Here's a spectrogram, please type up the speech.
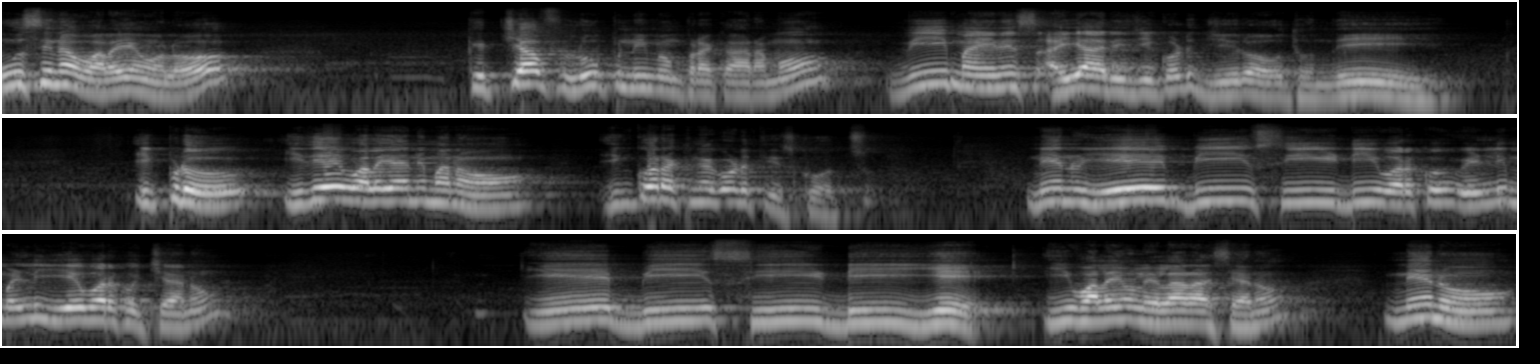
మూసిన వలయంలో కిర్చాఫ్ లూప్ నియమం ప్రకారము V minus IR is equal to zero అవుతుంది. ఇప్పుడు ఇదే వలయాన్ని మనం ఇంకో రకంగా కూడా తీసుకోవచ్చు. నేను ఏ వరకు వెళ్ళి మళ్ళీ ఏ వరకు వచ్చాను. ఏబిసిడిఏ e ఈ వలయంలో ఇలా రాశాను? నేను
